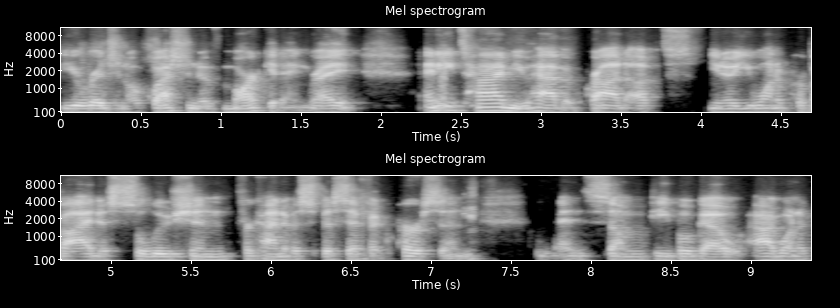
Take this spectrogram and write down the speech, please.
the original question of marketing right? Anytime you have a product you know you want to provide a solution for kind of a specific person. And some people go i want to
